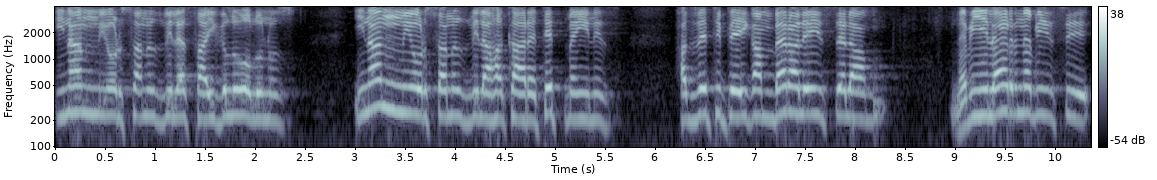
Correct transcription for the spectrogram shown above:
İnanmıyorsanız bile saygılı olunuz. İnanmıyorsanız bile hakaret etmeyiniz. Hazreti Peygamber aleyhisselam, Nebiler Nebisi,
